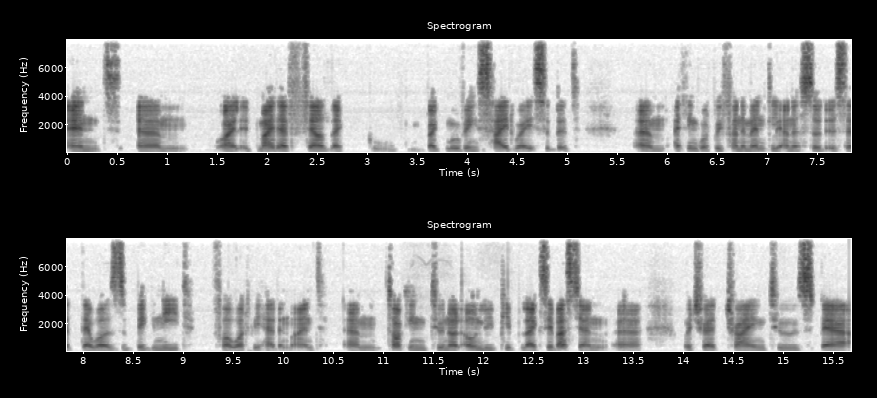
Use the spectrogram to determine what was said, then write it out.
And um, while it might have felt like like moving sideways a bit, um, I think what we fundamentally understood is that there was a big need for what we had in mind. Um, talking to not only people like Sebastian, uh, which were trying to spare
